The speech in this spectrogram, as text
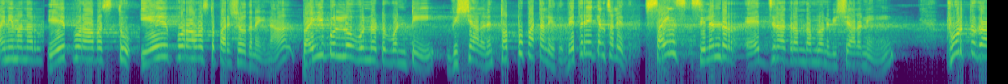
ఆయన ఏమన్నారు? ఏ పురావస్తు ఏ పురావస్తు పరిశోధన అయినా బైబిల్లో ఉన్నటువంటి విషయాలని తప్పు పట్టలేదు వ్యతిరేకించలేదు. సైన్స్ సిలిండర్ ఏజ్రా గ్రంథంలోని విషయాలని పూర్తిగా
